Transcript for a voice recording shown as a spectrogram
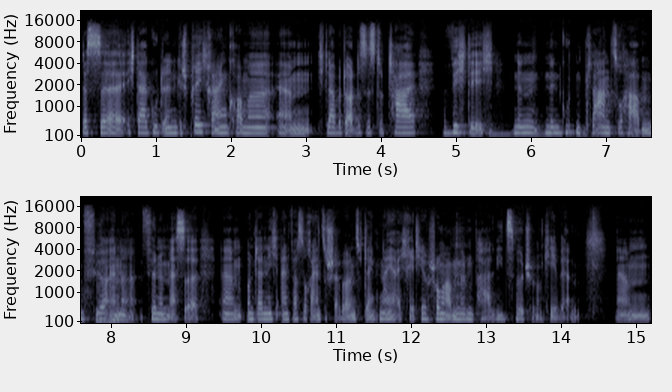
dass äh, ich da gut in ein Gespräch reinkomme. Ähm, ich glaube, dort ist es total wichtig, einen, einen guten Plan zu haben für, mhm. eine, für eine Messe ähm, und dann nicht einfach so reinzuschöpfen und zu denken, naja, ich rede hier schon mal mit ein paar Leads, wird schon okay werden. Ähm,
